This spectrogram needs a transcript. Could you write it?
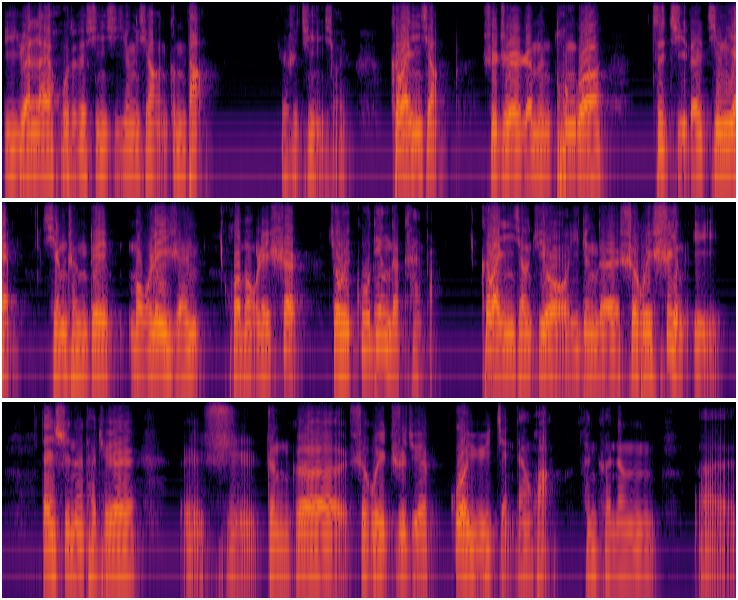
比原来获得的信息影响更大，这是近因效应。刻板印象是指人们通过自己的经验形成对某类人或某类事儿较为固定的看法。刻板印象具有一定的社会适应意义，但是呢，它却呃使整个社会知觉过于简单化，很可能呃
